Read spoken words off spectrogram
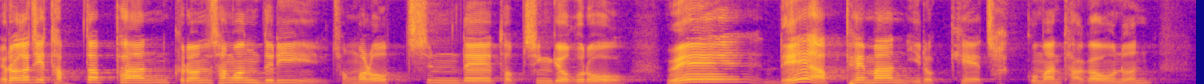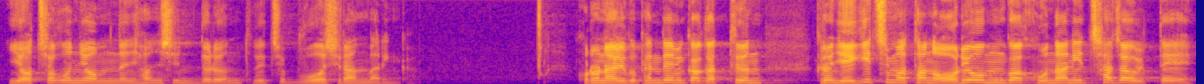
여러 가지 답답한 그런 상황들이 정말 엎친데 덮친 격으로 왜 내 앞에만 이렇게 자꾸만 다가오는 이 어처구니 없는 현실들은 도대체 무엇이란 말인가? 코로나19 팬데믹과 같은 그런 예기치 못한 어려움과 고난이 찾아올 때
